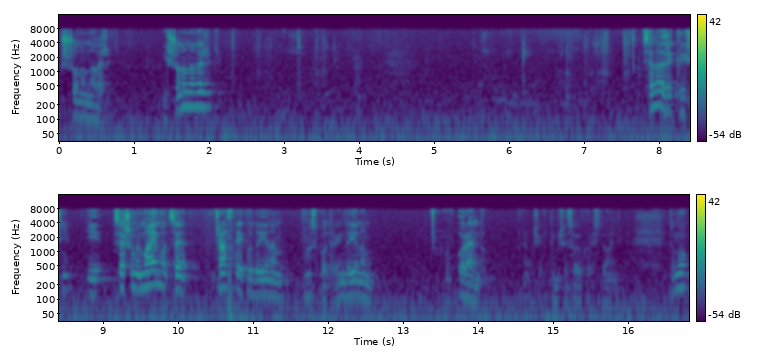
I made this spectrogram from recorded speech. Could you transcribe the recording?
Що нам належить? І що нам належить? Все належить Кришні. І все, що ми маємо, це частка, яку дає нам Господар. Він дає нам в оренду чи в тимчасове користування. Тому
